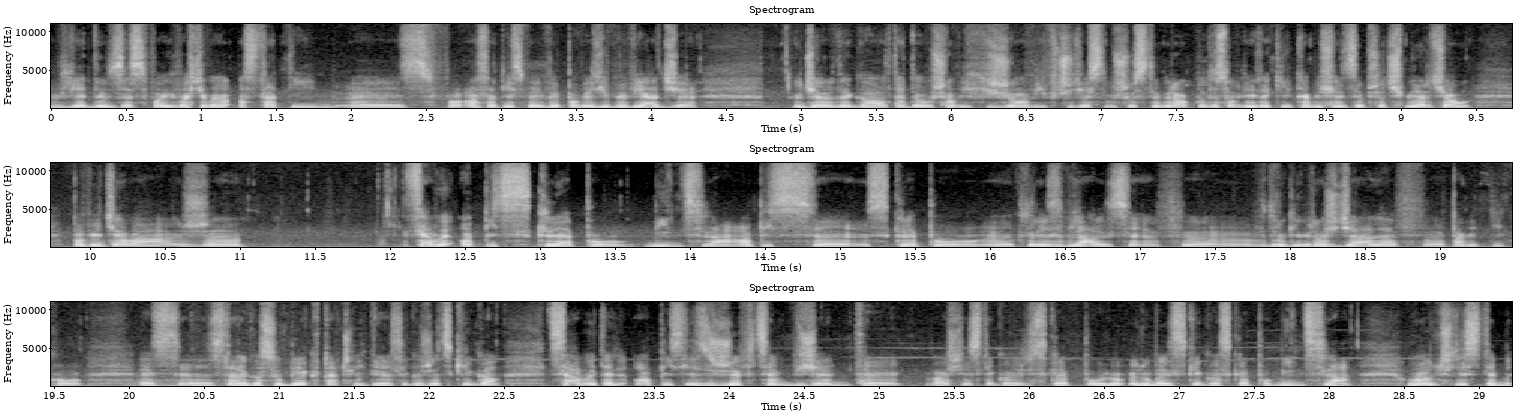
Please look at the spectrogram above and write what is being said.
w jednym ze swoich, właściwie ostatnim, e, swo, ostatniej swojej wypowiedzi, wywiadzie udzielonego Tadeuszowi Chirzowi w 1936 roku, dosłownie na kilka miesięcy przed śmiercią, powiedziała, że cały opis sklepu Mincla, opis e, sklepu, e, który jest w lalce, w, w drugim rozdziale, w pamiętniku e, Starego Subiekta, czyli Ignacego Rzeckiego. Cały ten opis jest żywcem wzięty właśnie z tego sklepu, lubelskiego sklepu Mincla, łącznie z tym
